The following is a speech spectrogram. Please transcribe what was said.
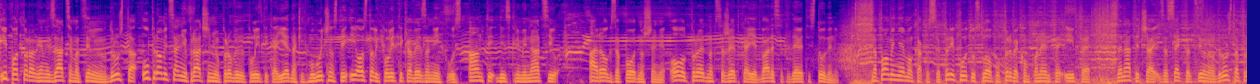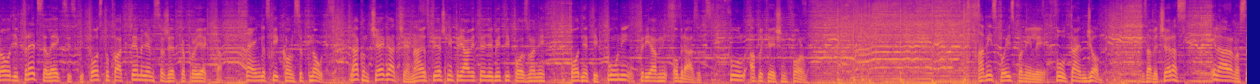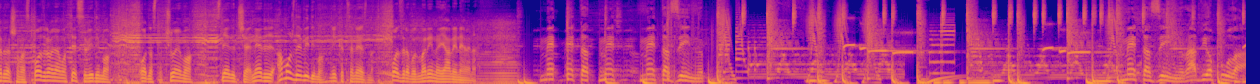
I potpora organizacijama civilnog društva u promicanju i praćenju provedbe politika jednakih mogućnosti i ostalih politika vezanih uz antidiskriminaciju, a rok za podnošenje ovog projektnog sažetka je 29. studeni. Napominjemo kako se prvi put u sklopu prve komponente IPE za natječaj za sektor civilnog društva provodi predselekcijski postupak temeljem sažetka projekta, na engleski concept note, nakon čega će najuspješniji prijavitelji biti pozvani podnijeti puni prijavni obrazac, full application form. A mi smo ispunili full time job za večeras i naravno srdačno vas pozdravljamo te se vidimo, odnosno čujemo sljedeće nedelje, a možda i vidimo, nikad se ne zna. Pozdrav od Marina, Jana i Nevena. Me, meta, met, metazin. Metazin, Radio Pula,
